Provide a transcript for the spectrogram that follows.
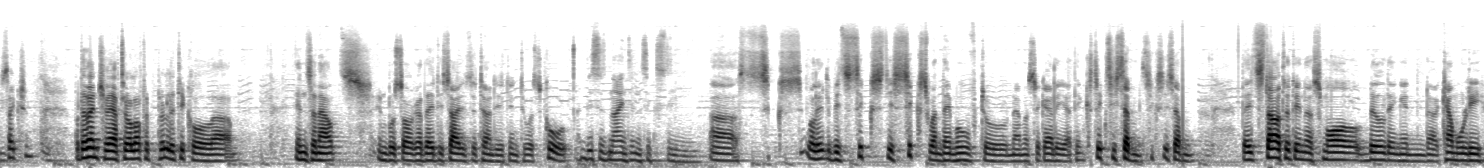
section. But eventually, after a lot of political um ins and outs in Busoga, they decided to turn it into a school. And this is 1960. Uh, six, well, it'll be 66 when they moved to Namasagali, I think. 67, 67. They started in a small building in uh, Kamuli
